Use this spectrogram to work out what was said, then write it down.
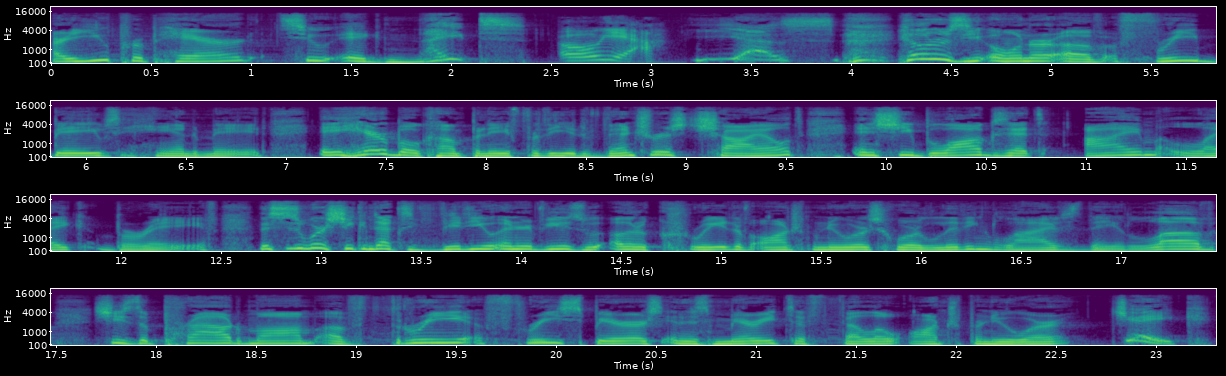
are you prepared to ignite? Oh, yeah. Yes. Hillary's the owner of Free Babes Handmade, a hair bow company for the adventurous child, and she blogs at I'm Like Brave. This is where she conducts video interviews with other creative entrepreneurs who are living lives they love. She's the proud mom of three free spirits and is married to fellow entrepreneur Jake.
